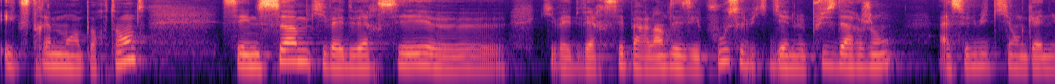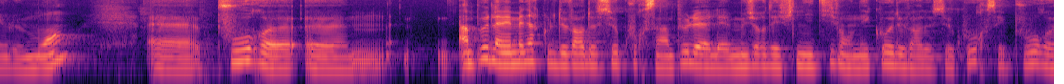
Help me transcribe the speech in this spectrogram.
extrêmement importante. C'est une somme qui va être versée, qui va être versée par l'un des époux, celui qui gagne le plus d'argent à celui qui en gagne le moins, euh, pour euh, euh, un peu de la même manière que le devoir de secours, c'est un peu la, mesure définitive en écho au devoir de secours, c'est pour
